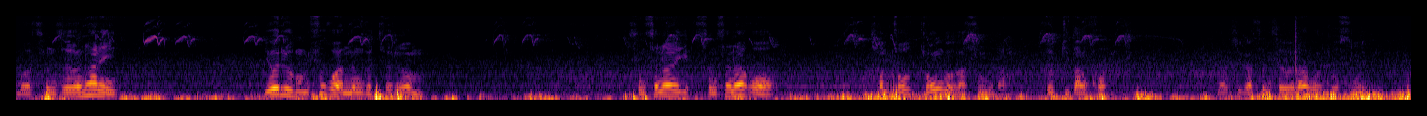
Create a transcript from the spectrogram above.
뭐 선선하니 여름 휴가 왔는 것처럼 선선하게 선선하고 참 좋, 좋은 것 같습니다. 덥지도 않고 날씨가 선선하고 좋습니다.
